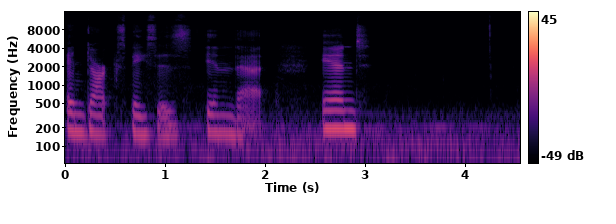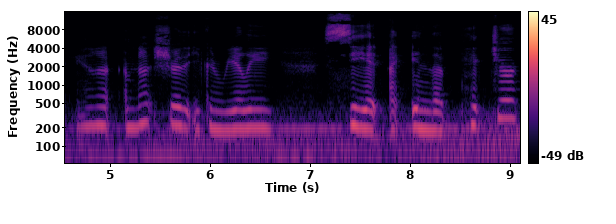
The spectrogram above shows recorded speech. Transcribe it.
and dark spaces in that. And you know, I'm not sure that you can really see it uh, in the picture,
